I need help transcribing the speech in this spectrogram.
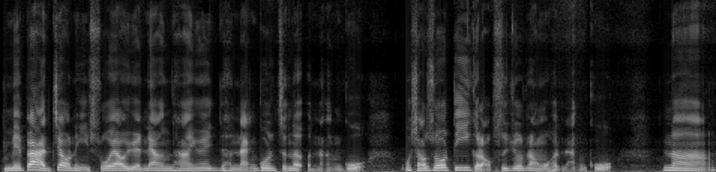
没办法叫你说要原谅他，因为很难过，真的很难过。我小时候第一个老师就让我很难过，那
